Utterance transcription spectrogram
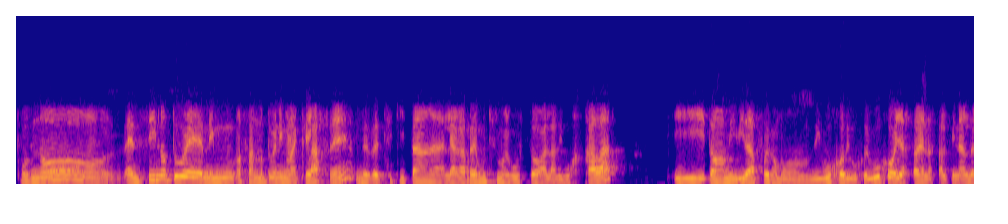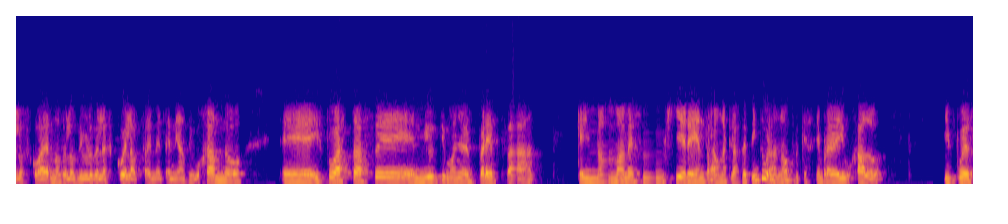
Pues no, en sí no tuve ningún, o sea, no tuve ninguna clase. Desde chiquita le agarré muchísimo el gusto a la dibujada y toda mi vida fue como dibujo, dibujo, dibujo, ya saben, hasta el final de los cuadernos de los libros de la escuela, pues ahí me tenías dibujando. Eh, y fue hasta hace, en mi último año de prepa, que mi mamá me sugiere entrar a una clase de pintura, ¿no? Porque siempre había dibujado. Y pues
